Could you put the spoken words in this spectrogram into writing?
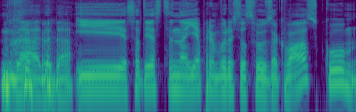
Да, да, да. И, соответственно, я прям вырастил свою закваску,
